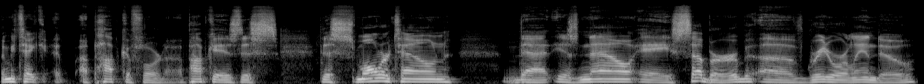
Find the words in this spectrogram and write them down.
Let me take Apopka, Florida. Apopka is this this smaller town that is now a suburb of Greater Orlando,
